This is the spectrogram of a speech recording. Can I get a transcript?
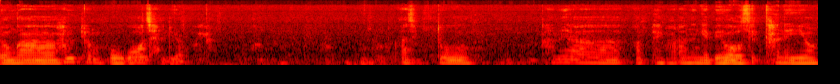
영화 한 편 보고 자려고요. 아직도 카메라 앞에 말하는 게 매우 어색하네요.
